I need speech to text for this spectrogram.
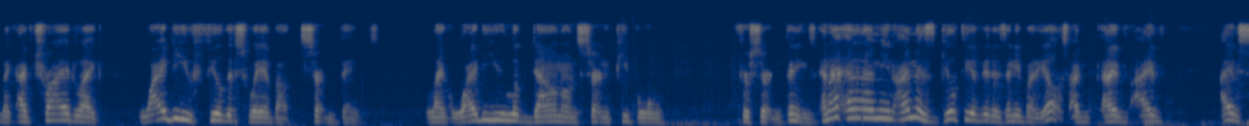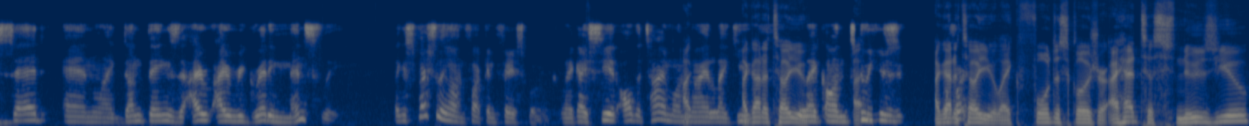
like I've tried like, why do you feel this way about certain things? like why do you look down on certain people for certain things and i and i mean i'm as guilty of it as anybody else i've i've i've i've said and like done things that i i regret immensely like especially on fucking facebook like i see it all the time on I- my like you I got to tell you. like on two years I got to for it. tell you, like full disclosure, I had to snooze you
